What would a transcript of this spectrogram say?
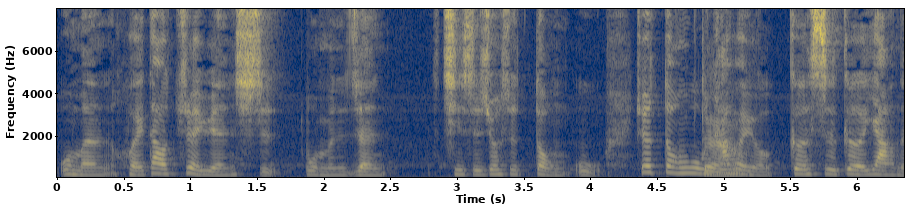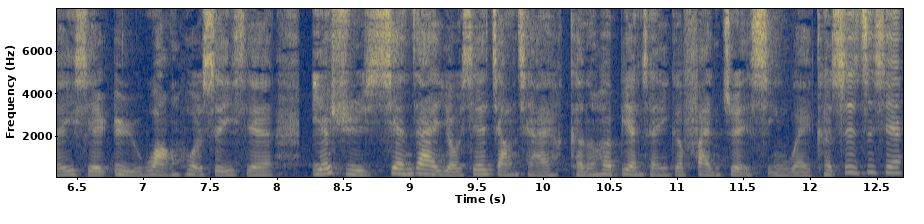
我们回到最原始，我们人。其实就是动物，就动物它会有各式各样的一些欲望，啊、或者是一些，也许现在有些讲起来可能会变成一个犯罪行为。可是这些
